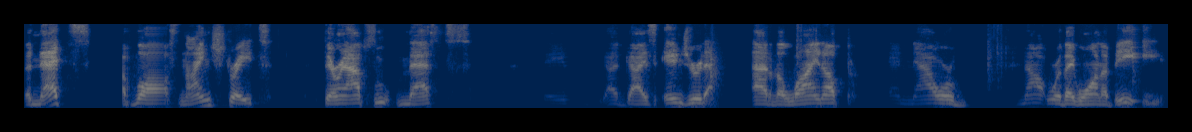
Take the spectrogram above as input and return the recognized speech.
The Nets have lost nine straight. They're an absolute mess. They've got guys injured out of the lineup, and now we're not where they want to be.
